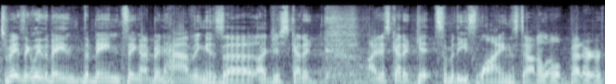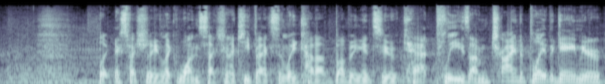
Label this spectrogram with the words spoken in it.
So basically, the main the main thing I've been having is uh, I just gotta I just gotta get some of these lines down a little better. Like especially like one section I keep accidentally kind of bumping into. Cat, please, I'm trying to play the game here.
